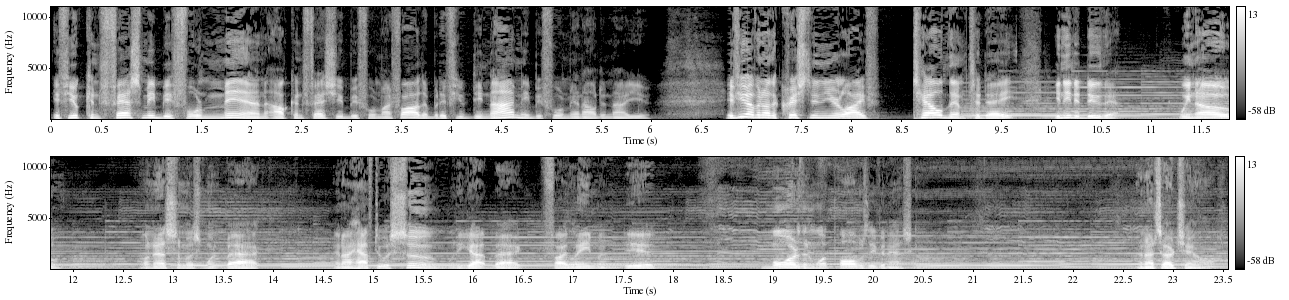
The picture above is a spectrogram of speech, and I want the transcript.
If you confess me before men, I'll confess you before my Father. But if you deny me before men, I'll deny you. If you have another Christian in your life, tell them today. You need to do that. We know Onesimus went back, and I have to assume when he got back, Philemon did more than what Paul was even asking. And that's our challenge.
